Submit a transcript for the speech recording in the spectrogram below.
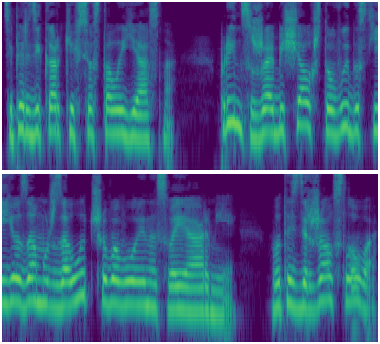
Теперь дикарке все стало ясно. Принц же обещал, что выдаст ее замуж за лучшего воина своей армии. Вот и сдержал слово.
